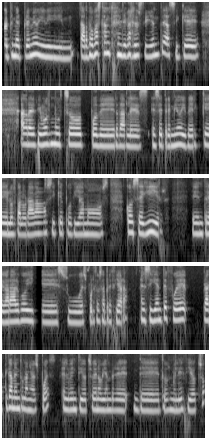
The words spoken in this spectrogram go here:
Fue el primer premio y tardó bastante en llegar el siguiente, así que agradecimos mucho poder darles ese premio y ver que los valorábamos y que podíamos conseguir entregar algo y que su esfuerzo se apreciara. El siguiente fue prácticamente un año después, el 28 de noviembre de 2018,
